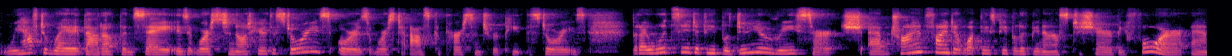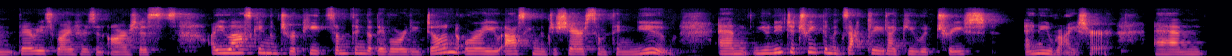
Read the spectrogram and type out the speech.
we have to weigh that up and say, is it worse to not hear the stories or is it worse to ask a person to repeat the stories? But I would say to people, do your research, um, try and find out what these people have been asked to share before. Um, various writers and artists, are you asking them to repeat something that they've already done or are you asking them to share something new? And um, you need to treat them exactly like you would treat any writer. Um,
